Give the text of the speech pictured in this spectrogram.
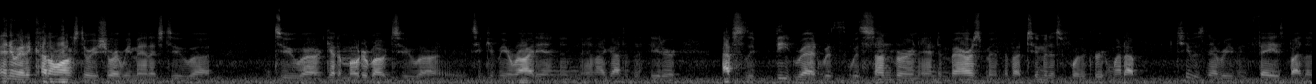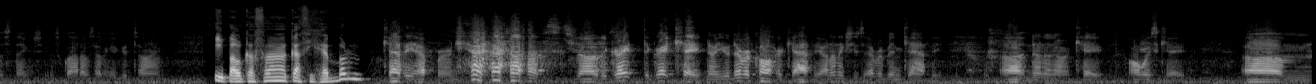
Anyway, to cut a long story short, we managed to uh, to uh, get a motorboat to uh, to give me a ride in, and, and I got to the theater absolutely beat red with, with sunburn and embarrassment about two minutes before the curtain went up. She was never even phased by those things. She was glad I was having a good time. I pel que fa a Kathy Hepburn? Kathy Hepburn. no, the great, the great Kate. No, you'd never call her Kathy. I don't think she's ever been Kathy. Uh, no, no, no, Kate. Always Kate. Um,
